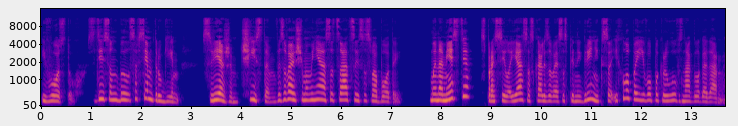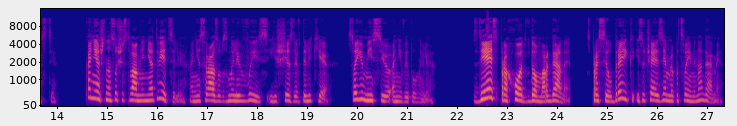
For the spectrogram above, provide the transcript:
И воздух. Здесь он был совсем другим — свежим, чистым, вызывающим у меня ассоциации со свободой. «Мы на месте?» — спросила я, соскальзывая со спины Гриникса и хлопая его по крылу в знак благодарности. Конечно, существа мне не ответили. Они сразу взмыли ввысь и исчезли вдалеке. Свою миссию они выполнили. «Здесь проход в дом Морганы?» — спросил Дрейк, изучая землю под своими ногами.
